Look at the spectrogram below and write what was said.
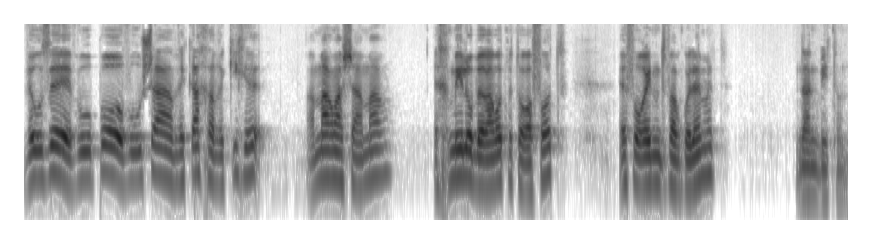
והוא זה, והוא פה, והוא שם, וככה, וככה, אמר מה שאמר, החמיא לו ברמות מטורפות. איפה ראינו את פעם קודמת? דן ביטון.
